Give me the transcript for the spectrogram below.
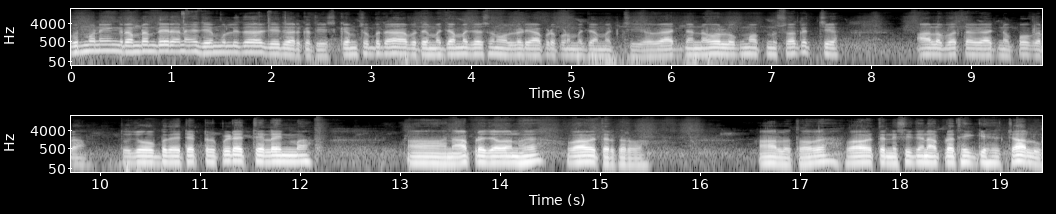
ગુડ મોર્નિંગ રામ રામ દેર અને જય મુરલીધર, જય દ્વારકાધીશ. કેમ છો બધા? બધા મજામાં જશો ને? ઓલરેડી આપણે પણ મજામાં જ છીએ. હવે આજના નવા લોકમાં આપનું સ્વાગત છે. હાલો બતાવ્યો આજનો પ્રોગ્રામ. તો જો બધા ટ્રેક્ટર પીડા જ છે લાઈનમાં અને આપણે જવાનું છે વાવેતર કરવા. હાલો, તો હવે વાવેતરની સિઝન આપણે થઈ ગઈ છે ચાલુ.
